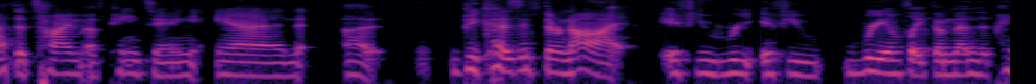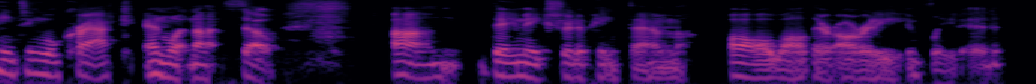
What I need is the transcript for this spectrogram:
at the time of painting. And uh, because if they're not, if you re- if you reinflate them, then the painting will crack and whatnot. So um, they make sure to paint them all while they're already inflated.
